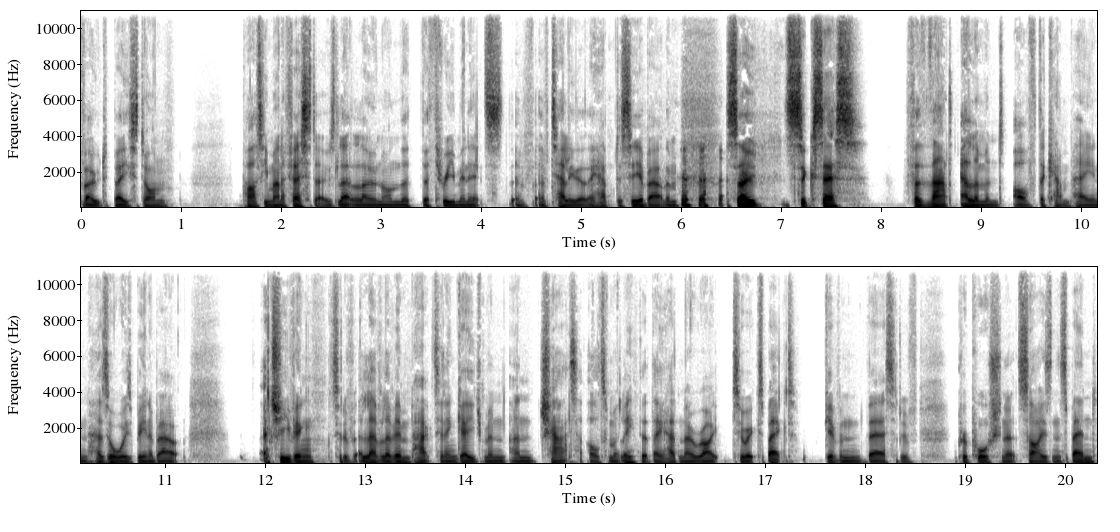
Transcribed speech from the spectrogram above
vote based on party manifestos, let alone on the, the three minutes of, of telly that they happen to see about them. so success for that element of the campaign has always been about achieving sort of a level of impact and engagement and chat ultimately that they had no right to expect. given their sort of proportionate size and spend,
